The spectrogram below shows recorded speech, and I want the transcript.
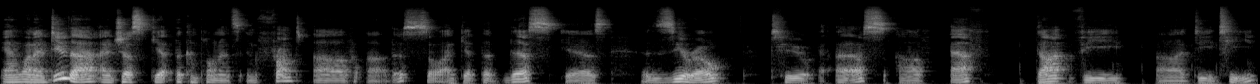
And when I do that, I just get the components in front of uh, this. So I get that this is 0 to s of f dot v uh, dt,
